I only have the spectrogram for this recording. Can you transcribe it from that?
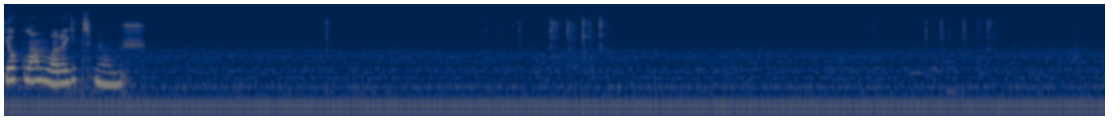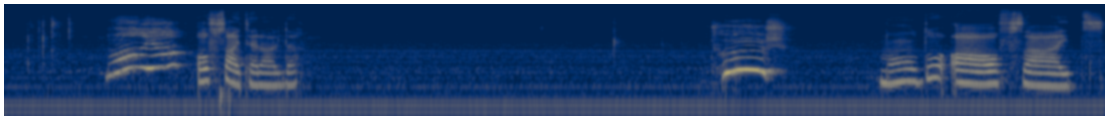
Yok lan vara gitmiyormuş. Ne oluyor? Offside herhalde. Ne oldu? Aa offside.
